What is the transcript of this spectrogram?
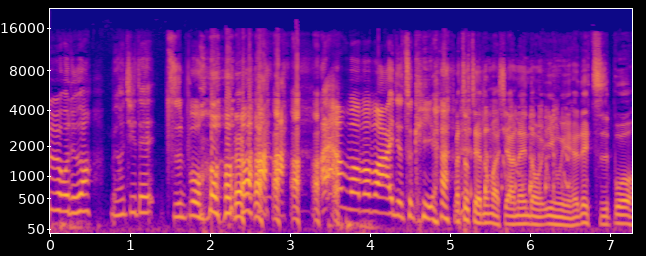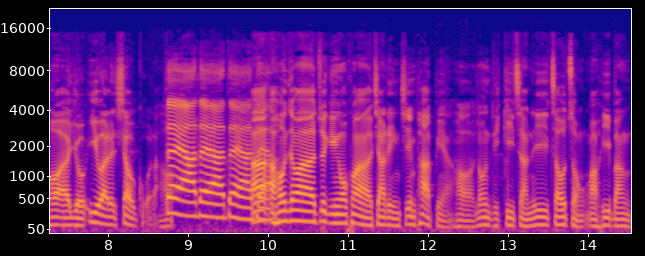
我就说民宏记得直播，啊不不不，啊就出去啊。那做这拢嘛是安尼种，因为迄个直播吼有意外的效果啦。吼对啊对啊对啊对啊，阿啊，红这嘛最近我看嘉玲真拍拼吼，拢伫基站咧招总啊，希望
